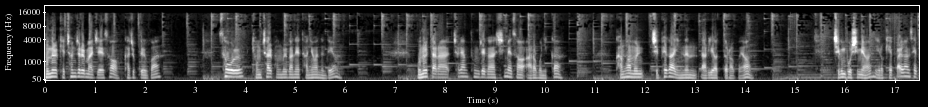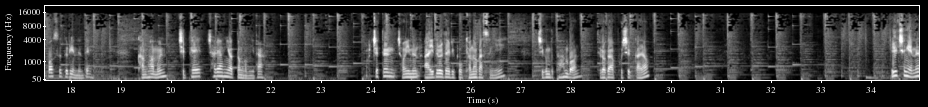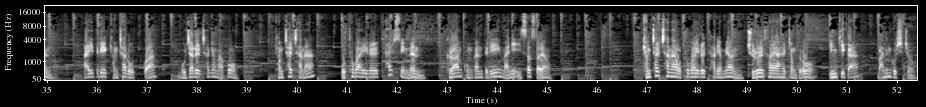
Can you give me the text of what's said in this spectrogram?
오늘 개천절을 맞이해서 가족들과 서울 경찰박물관에 다녀왔는데요. 오늘따라 차량 통제가 심해서 알아보니까 강화문 집회가 있는 날이었더라고요. 지금 보시면 이렇게 빨간색 버스들이 있는데 강화문 집회 차량이었던 겁니다. 어쨌든 저희는 아이들을 데리고 견허 갔으니 지금부터 한번 들어가 보실까요? 1층에는 아이들이 경찰 옷과 모자를 착용하고 경찰차나 오토바이를 탈 수 있는 그러한 공간들이 많이 있었어요. 경찰차나 오토바이를 타려면 줄을 서야 할 정도로 인기가 많은 곳이죠.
